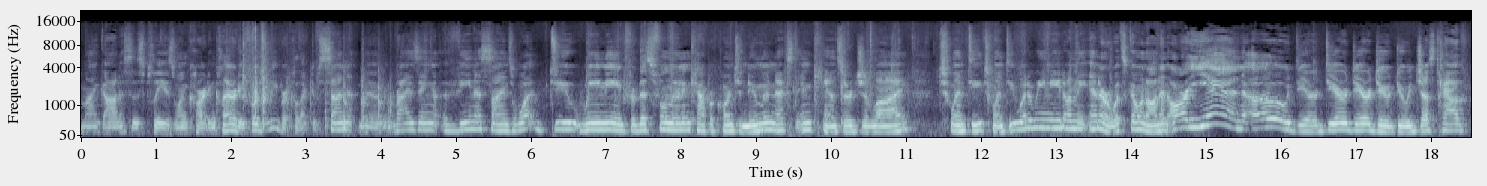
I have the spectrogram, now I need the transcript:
My goddesses, please, one card in clarity for the Libra collective. Sun, Moon, Rising, Venus signs. What do we need for this full moon in Capricorn to new moon next in Cancer, July 2020? What do we need on the inner? What's going on in our yin? Oh, dear, dear, dear, do, do we just have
